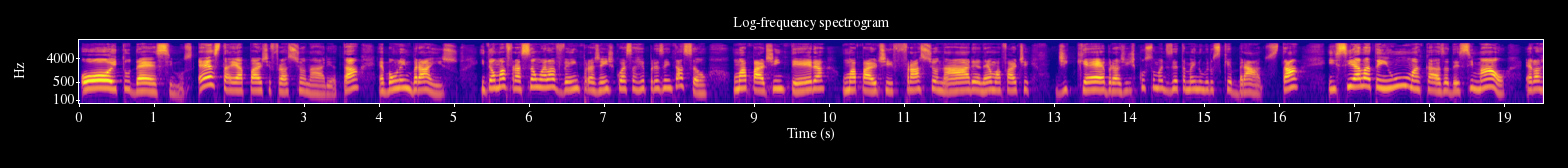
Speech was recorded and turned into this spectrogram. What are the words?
oito décimos. Esta é a parte fracionária, tá? É bom lembrar isso. Então, uma fração ela vem para a gente com essa representação. Uma parte inteira, uma parte fracionária, né? uma parte de quebra. A gente costuma dizer também números quebrados, tá? E se ela tem uma casa decimal, ela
